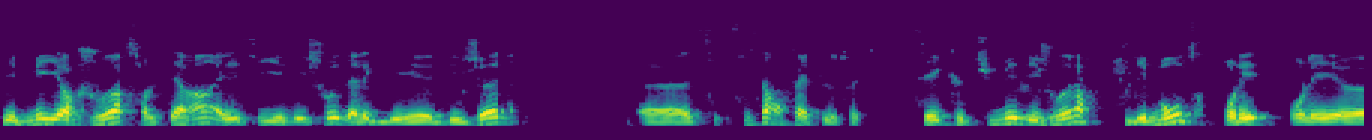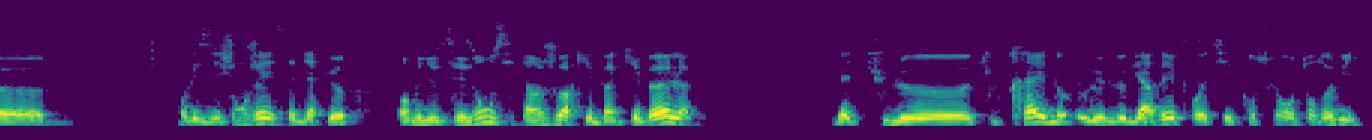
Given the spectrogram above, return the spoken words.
tes meilleurs joueurs sur le terrain et essayer des choses avec des, jeunes. Euh, c'est ça, en fait, le truc. C'est que tu mets des joueurs, tu les montres pour les, pour les, euh, pour les échanger. C'est-à-dire qu'en milieu de saison, si tu as un joueur qui est bankable, ben, tu, le, tu le trades au lieu de le garder pour essayer de construire autour de lui.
